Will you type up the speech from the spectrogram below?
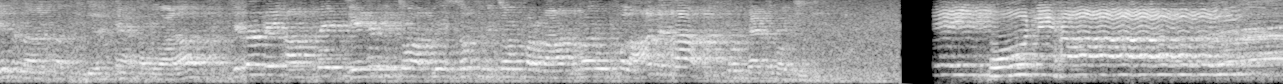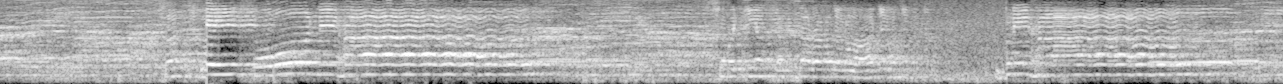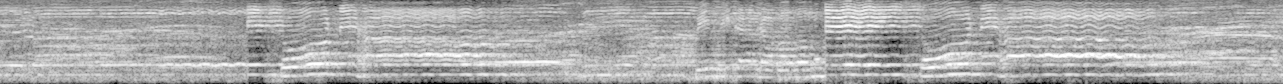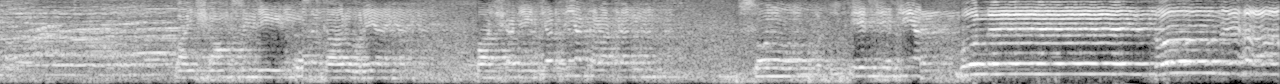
ਵੇਦ ਨਾਲ ਧਰਤੀ ਦੀ ਰੱਖਿਆ ਕਰਨ ਵਾਲਾ, ਜਿਨ੍ਹਾਂ ਨੇ ਆਪਣੇ ਜਿਹਨ ਵਿੱਚੋਂ, ਆਪਣੇ ਸੁਰਤ ਵਿੱਚੋਂ ਪਰਮਾਤਮਾ ਪਾਤਸ਼ਾਹ ਜੀ ਚੜ੍ਹਦੀਆਂ ਕਲਾ ਕਰਨ ਸੋ ਇਹ ਸੁਚੀਆਂ ਬੋਲੇ ਸੋ ਨਿਹਾਲ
